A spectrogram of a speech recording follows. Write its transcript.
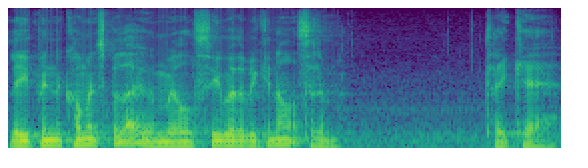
leave them in the comments below and we'll see whether we can answer them. Take care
